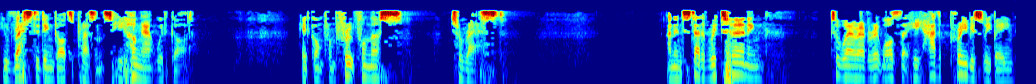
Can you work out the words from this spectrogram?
He rested in God's presence. He hung out with God. He'd gone from fruitfulness to rest. And instead of returning to wherever it was that he had previously been,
